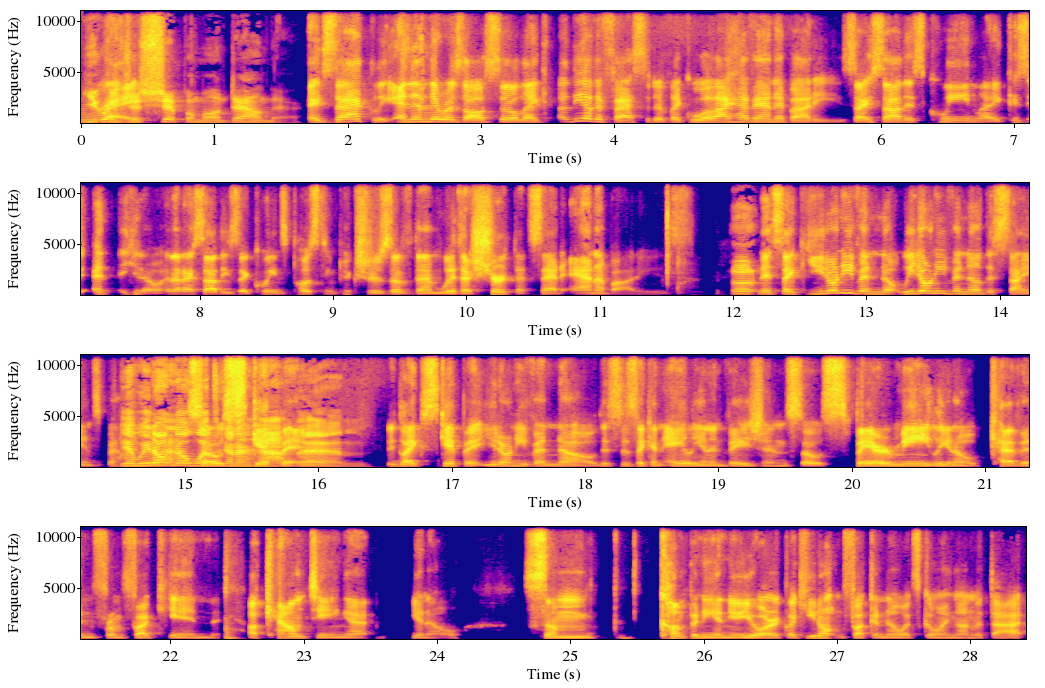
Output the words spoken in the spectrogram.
You Right. can just ship them on down there. Exactly. And then there was also like the other facet of like, well, I have antibodies. I saw this queen like and you know, and then I saw these like queens posting pictures of them with a shirt that said antibodies. Uh, And it's like you don't even know. We don't even know the science behind. Yeah, we don't that, know what's so gonna skip happen. It. Like skip it. You don't even know. This is like an alien invasion. So spare me, you know, Kevin from fucking accounting at you know some company in New York. Like you don't fucking know what's going on with that.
